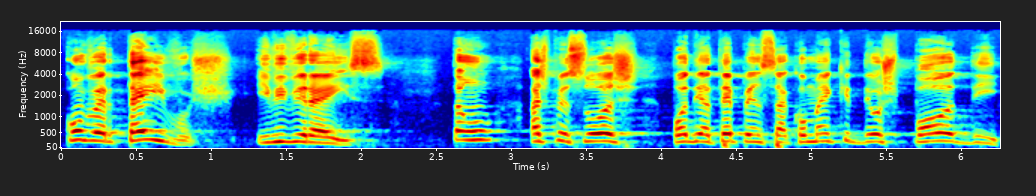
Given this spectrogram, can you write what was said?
convertei-vos e vivereis. Então, as pessoas podem até pensar: como é que Deus pode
